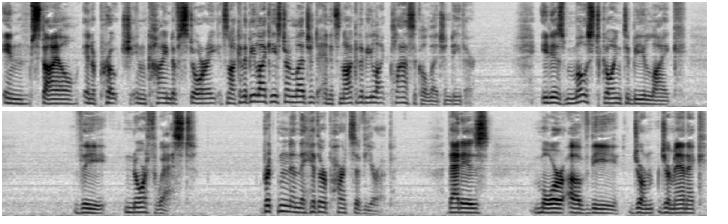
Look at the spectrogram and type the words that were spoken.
in style, in approach, in kind of story. It's not going to be like Eastern legend, and it's not going to be like classical legend either. It is most going to be like the Northwest, Britain and the hither parts of Europe. That is more of the Germanic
